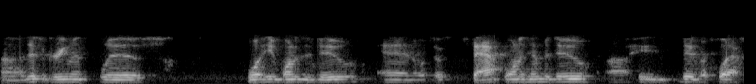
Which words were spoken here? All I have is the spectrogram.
uh, disagreement with what he wanted to do and what the staff wanted him to do. Uh, he did request.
